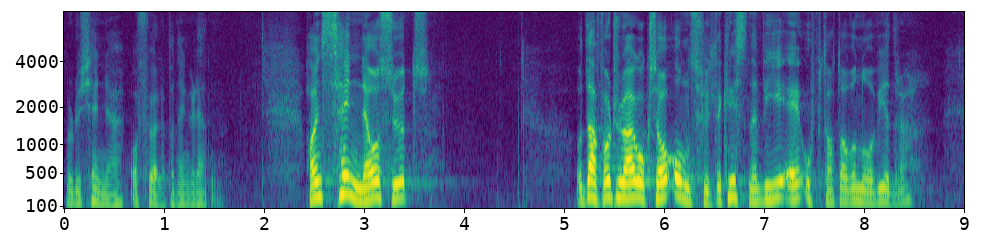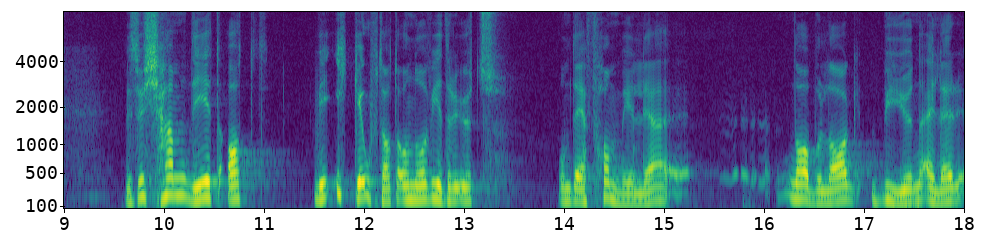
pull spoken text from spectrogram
når du kjenner og føler på den gleden. Han sender oss ut. Og Derfor tror jeg også åndsfylte kristne vi er opptatt av å nå videre. Hvis vi kommer dit at vi ikke er opptatt av å nå videre ut, om det er familie, nabolag, byen eller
